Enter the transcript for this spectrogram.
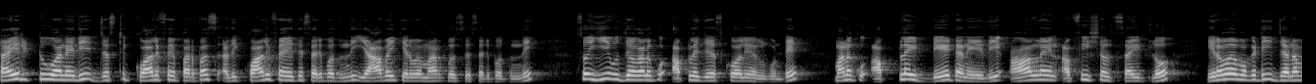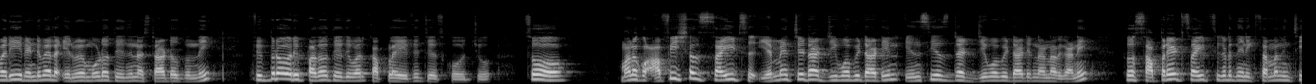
టైర్ టూ అనేది జస్ట్ క్వాలిఫై పర్పస్ అది క్వాలిఫై అయితే సరిపోతుంది. యాభైకి ఇరవై మార్కులు వస్తే సరిపోతుంది. సో ఈ ఉద్యోగాలకు అప్లై చేసుకోవాలి అనుకుంటే మనకు అప్లై డేట్ అనేది ఆన్లైన్ అఫీషియల్ సైట్లో ఇరవై ఒకటి జనవరి రెండు వేల ఇరవై మూడో తేదీన స్టార్ట్ అవుతుంది. ఫిబ్రవరి పదో తేదీ వరకు అప్లై అయితే చేసుకోవచ్చు. సో మనకు official sites MHA dot GOV dot in NCS dot GOV dot in అన్నారు కానీ సో సపరేట్ సైట్స్ కూడా దీనికి సంబంధించి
